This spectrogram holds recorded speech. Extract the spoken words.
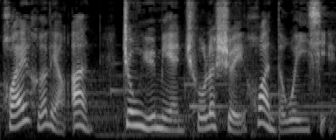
淮河两岸终于免除了水患的威胁。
